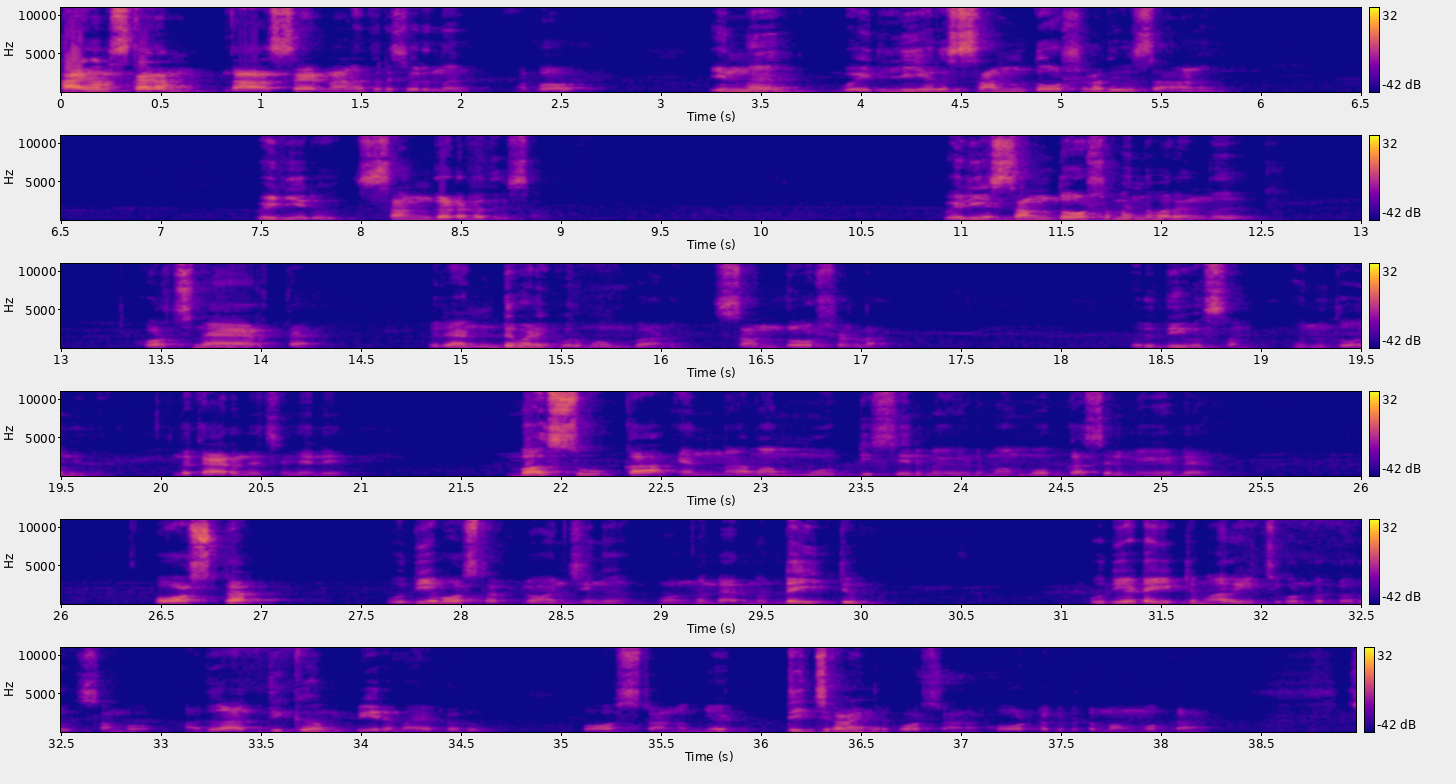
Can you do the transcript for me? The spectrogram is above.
Hi നമസ്കാരം. ദാസേട്ടനാണ് തൃശ്ശൂരിൽ നിന്ന് അപ്പോൾ ഇന്ന് വലിയൊരു സന്തോഷമുള്ള ദിവസമാണ്. വലിയൊരു സങ്കടമുള്ള ദിവസമാണ്. വലിയ സന്തോഷം എന്ന് പറയുന്നത് കുറച്ച് നേരത്തെ ഒരു രണ്ട് മണിക്കൂർ മുമ്പാണ് സന്തോഷമുള്ള ഒരു ദിവസം എന്ന് തോന്നിയത്. എന്താ കാരണം എന്ന് വെച്ച് കഴിഞ്ഞാൽ ബസൂക്ക എന്ന മമ്മൂട്ടി സിനിമയുടെ മമ്മൂക്ക സിനിമയുടെ പോസ്റ്റർ പുതിയ പോസ്റ്റർ ലോഞ്ചിങ് വന്നിട്ടുണ്ടായിരുന്നു. ഡേറ്റും പുതിയ ഡേറ്റും അറിയിച്ചു കൊണ്ടുള്ളൊരു സംഭവം. അത് അതിഗംഭീരമായിട്ടുള്ളൊരു പോസ്റ്ററാണ് ഞെട്ടിച്ച് കളയുന്നൊരു പോസ്റ്ററാണ് കോട്ടൊക്കെ ഇട്ടിട്ട് മമ്മൂക്ക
